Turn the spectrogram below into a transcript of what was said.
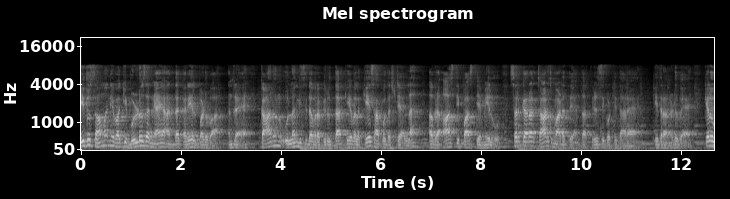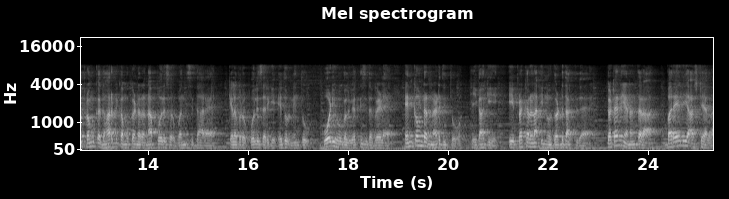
ಇದು ಸಾಮಾನ್ಯವಾಗಿ ಬುಲ್ಡೋಸರ್ ನ್ಯಾಯ ಅಂತ ಕರೆಯಲ್ಪಡುವ, ಅಂದ್ರೆ ಕಾನೂನು ಉಲ್ಲಂಘಿಸಿದವರ ವಿರುದ್ಧ ಕೇವಲ ಕೇಸ್ ಹಾಕುವುದಷ್ಟೇ ಅಲ್ಲ, ಅವರ ಆಸ್ತಿ ಪಾಸ್ತಿಯ ಮೇಲೂ ಸರ್ಕಾರ ಚಾರ್ಜ್ ಮಾಡುತ್ತೆ ಅಂತ ತಿಳಿಸಿಕೊಟ್ಟಿದ್ದಾರೆ. ಇದರ ನಡುವೆ ಕೆಲವು ಪ್ರಮುಖ ಧಾರ್ಮಿಕ ಮುಖಂಡರನ್ನ ಪೊಲೀಸರು ಬಂಧಿಸಿದ್ದಾರೆ. ಕೆಲವರು ಪೊಲೀಸರಿಗೆ ಎದುರು ನಿಂತು ಓಡಿ ಹೋಗಲು ಯತ್ನಿಸಿದ ವೇಳೆ ಎನ್ಕೌಂಟರ್ ನಡೆದಿತ್ತು. ಹೀಗಾಗಿ ಈ ಪ್ರಕರಣ ಇನ್ನೂ ದೊಡ್ಡದಾಗ್ತಿದೆ. ಘಟನೆಯ ನಂತರ ಬರೇಲಿಯ ಅಷ್ಟೇ ಅಲ್ಲ,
